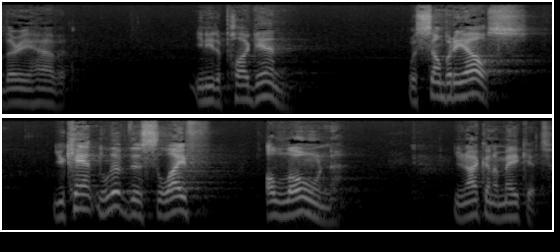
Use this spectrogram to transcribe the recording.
there you have it. You need to plug in with somebody else. You can't live this life alone, you're not going to make it.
